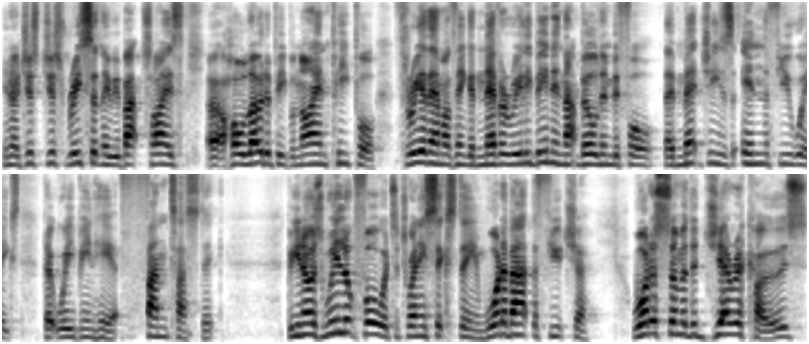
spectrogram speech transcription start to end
you know, just, just recently we baptized a whole load of people, nine people. Three of them, I think, had never really been in that building before. They met Jesus in the few weeks that we've been here. Fantastic. But you know, as we look forward to 2016, what about the future? What are some of the Jerichos,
